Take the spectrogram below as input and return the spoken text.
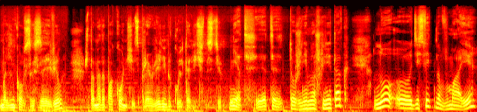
Маленковский заявил, что надо покончить с проявлениями культа личности. Нет, это тоже немножко не так. Но э, действительно в мае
